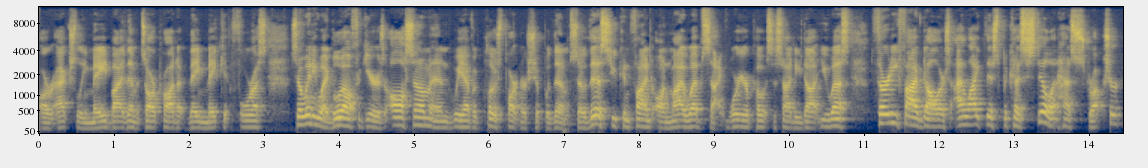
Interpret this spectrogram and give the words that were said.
are actually made by them. It's our product. They make it for us. So anyway, Blue Alpha Gear is awesome, and we have a close partnership with them. So this you can find on my website, warriorpoetsociety.us. $35. I like this because still it has structure.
